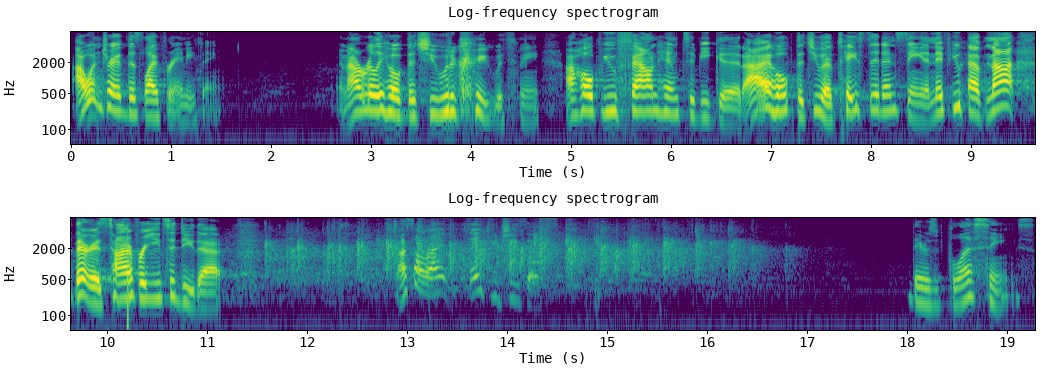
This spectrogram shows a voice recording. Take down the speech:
I wouldn't trade this life for anything. And I really hope that you would agree with me. I hope you found him to be good. I hope that you have tasted and seen. And if you have not, there is time for you to do that. That's all right. Thank you, Jesus. There's blessings,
